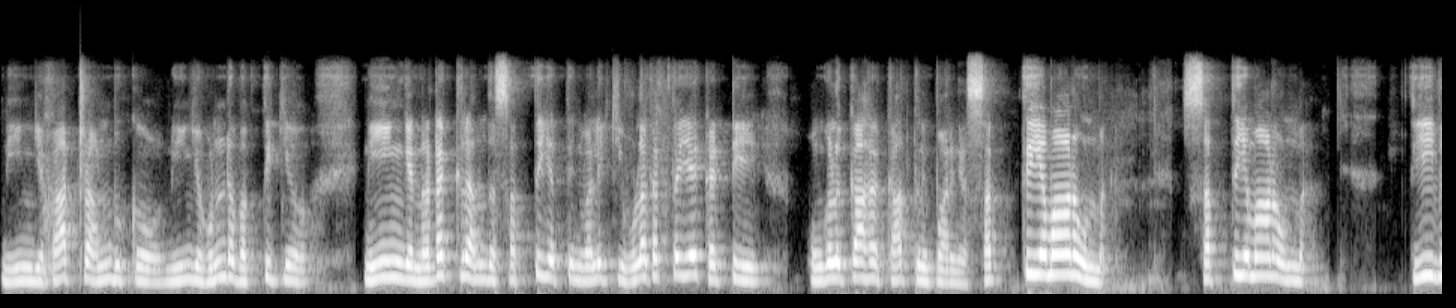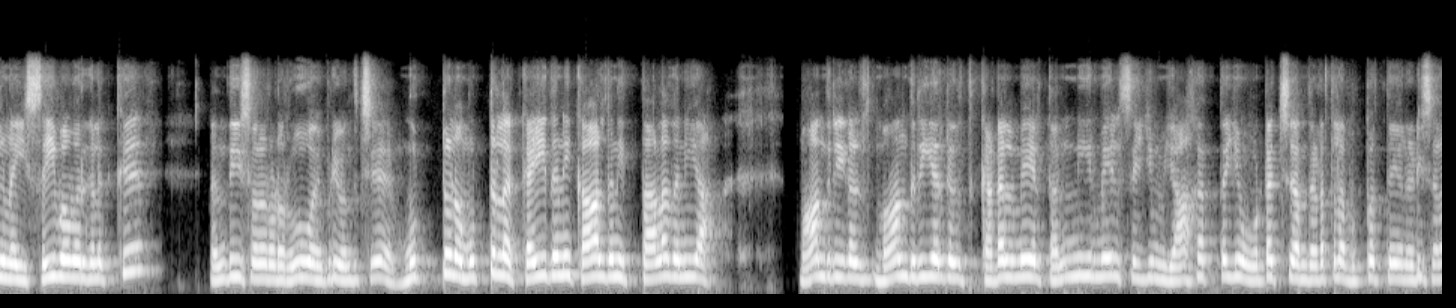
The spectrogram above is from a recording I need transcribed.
நீங்கள் காட்டுற அன்புக்கும் நீங்கள் கொண்ட பக்திக்கும் நீங்கள் நடக்கிற அந்த சத்தியத்தின் வழிக்கு உலகத்தையே கட்டி உங்களுக்காக காத்து நிற்பாருங்க. சத்தியமான உண்மை. சத்தியமான உண்மை. தீவினை செய்பவர்களுக்கு நந்தீஸ்வரரோட ரூபம் எப்படி வந்துச்சு? முட்டுன முட்டில் கைதனி கால்தனி தலதனியா மாந்திரிகள் மாந்திரியர்கள் கடல் மேல் தண்ணீர் மேல் செய்யும் யாகத்தையும் உடைச்சு அந்த இடத்துல முப்பத்தேழு அடி சில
